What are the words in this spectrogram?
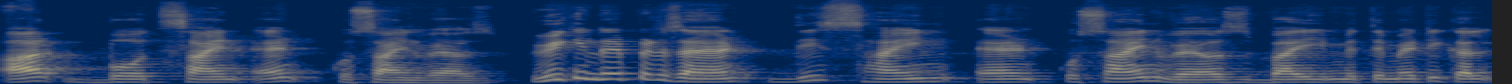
or both sine and cosine waves. We can represent these sine and cosine waves by mathematical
